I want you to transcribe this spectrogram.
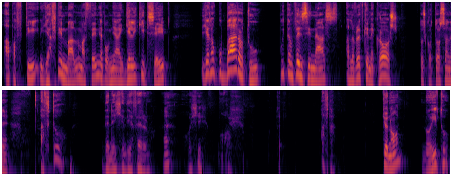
από αυτή, για αυτήν μάλλον, μαθαίνει από μια αγγελική της ΕΙΠ για ένα κουμπάρο του που ήταν βενζινάς, αλλά βρέθηκε νεκρός, το σκοτώσανε. Αυτό δεν έχει ενδιαφέρον. Ε; Όχι, όχι. Αυτά. Κι ονόν, νοήτο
